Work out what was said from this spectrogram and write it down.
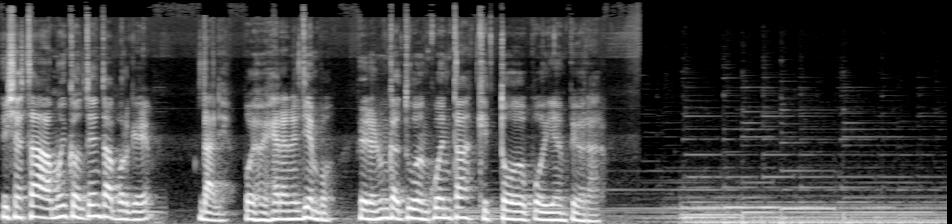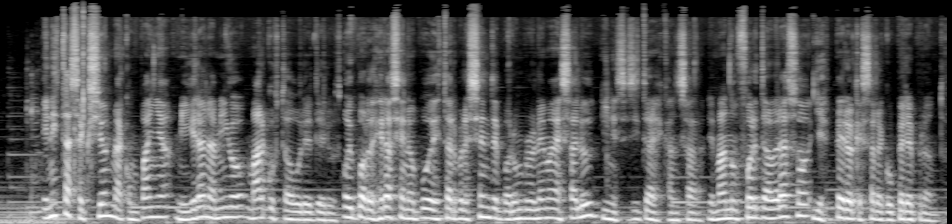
Ella estaba muy contenta porque, dale, puedes viajar en el tiempo, pero nunca tuvo en cuenta que todo podía empeorar. En esta sección me acompaña mi gran amigo Marcus Taureterus. Hoy por desgracia no puede estar presente por un problema de salud y necesita descansar. Le mando un fuerte abrazo y espero que se recupere pronto.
